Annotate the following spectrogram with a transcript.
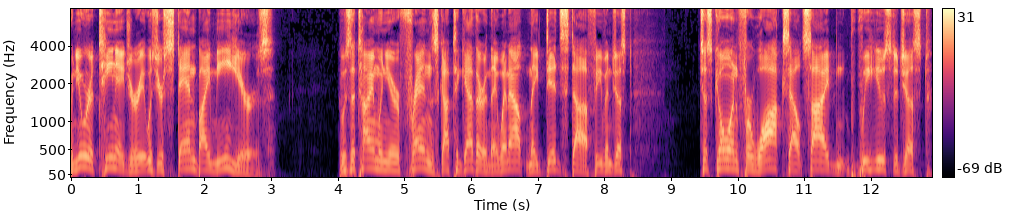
When you were a teenager, it was your stand by me years. It was the time when your friends got together and they went out and they did stuff, even just just going for walks outside. We used to just,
